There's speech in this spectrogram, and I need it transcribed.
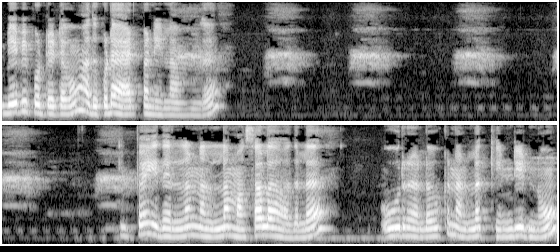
பேபி பொட்டேட்டோவும் அது கூட ஆட் பண்ணிடலாமுங்க இப்போ இதெல்லாம் நல்லா மசாலா அதில் ஊறுற அளவுக்கு நல்லா கிண்டிடணும்.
